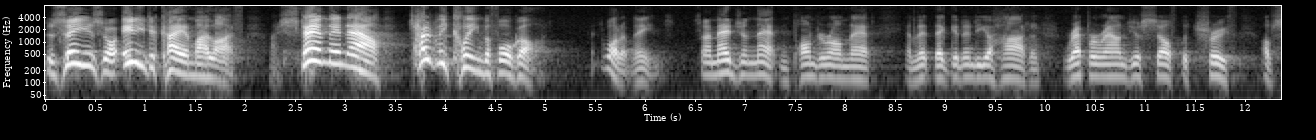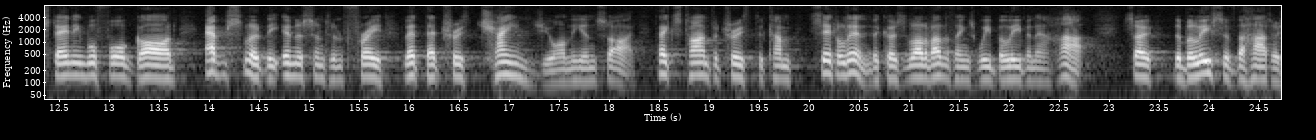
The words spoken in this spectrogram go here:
disease, or any decay in my life. I stand there now totally clean before God. That's what it means. So imagine that and ponder on that and let that get into your heart and wrap around yourself the truth of standing before God absolutely innocent and free. Let that truth change you on the inside. It takes time for truth to come settle in because a lot of other things we believe in our heart. So the beliefs of the heart are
